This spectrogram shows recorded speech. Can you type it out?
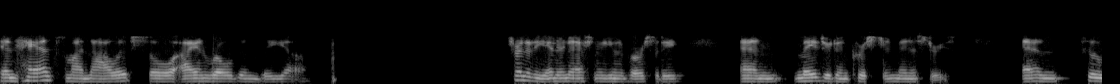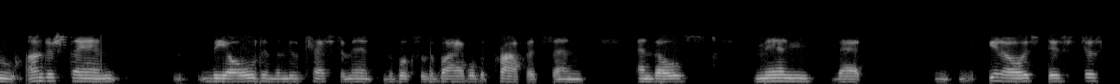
enhance my knowledge, so I enrolled in the uh, Trinity International University and majored in Christian ministries. And to understand the Old and the New Testament, the books of the Bible, the prophets, and and those men that you know it's it's just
